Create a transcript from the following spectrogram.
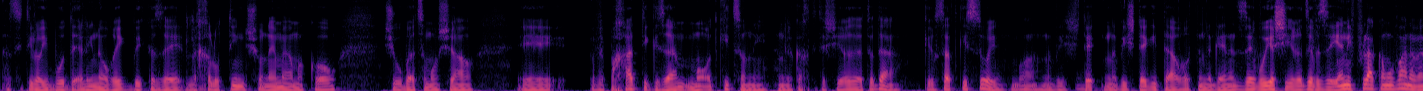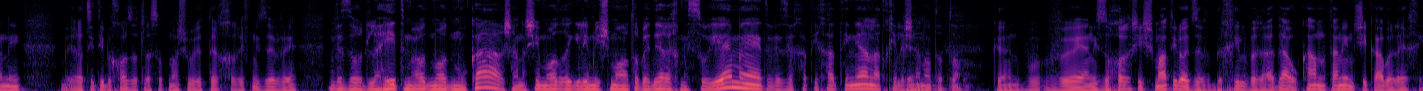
עשיתי לו עיבוד אלינור ריגבי כזה, לחלוטין שונה מהמקור, שהוא בעצמו שר. אה, ופחדתי, כי זה היה מאוד קיצוני. אני לקחתי את השיר הזה, אתה יודע, גרסת כיסוי. בואו נביא, שתי, נביא שתי גיטרות, ננגן את זה, והוא ישיר את זה, וזה יהיה נפלא כמובן, אבל אני רציתי בכל זאת לעשות משהו יותר חריף מזה. ו... וזה עוד להיט מאוד מאוד מוכר, שאנשים מאוד רגילים לשמוע אותו בדרך מסוימת, וזה חתיכת עניין להתחיל כן, לשנות אותו. כן, ו- ואני זוכר שהשמעתי לו את זה בחיל ורעדה, הוא קם, נתן לי נשיקה בלחי.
